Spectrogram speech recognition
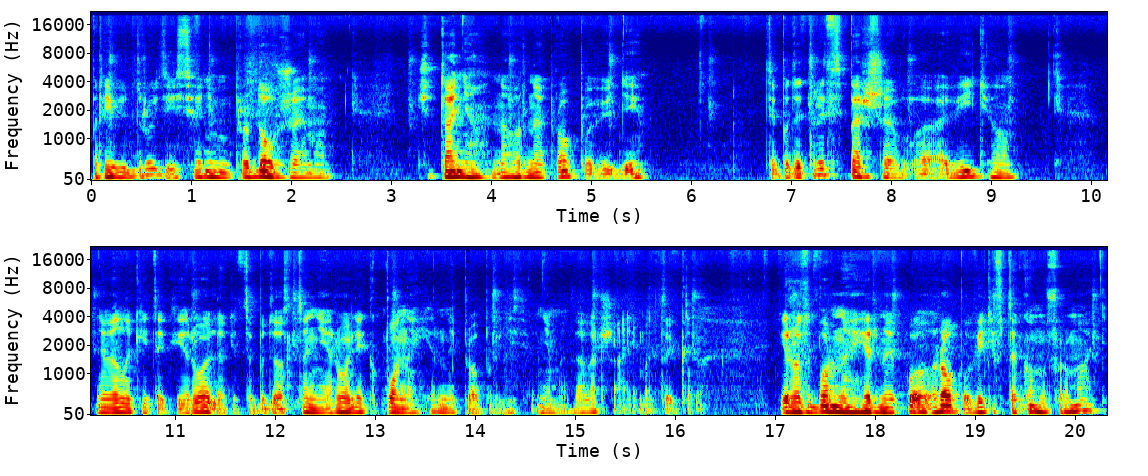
Привіт, друзі! Сьогодні ми продовжуємо читання Нагорної проповіді. Це буде 31 е, відео, невеликий такий ролик, і це буде останній ролик по нагірній проповіді. Сьогодні ми завершаємо цикл. І розбор нагірної проповіді в такому форматі.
